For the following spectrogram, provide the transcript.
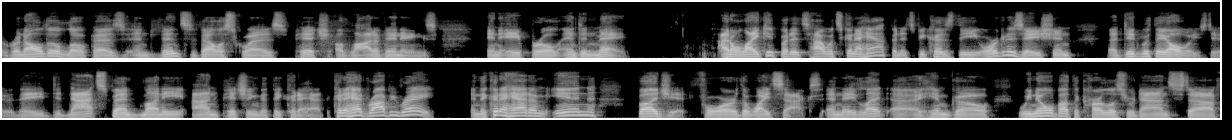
Reynaldo Lopez and Vince Velasquez pitch a lot of innings in April and in May. I don't like it, but it's how it's going to happen. It's because the organization uh, did what they always do. They did not spend money on pitching that they could have had. They could have had Robbie Ray, and they could have had him in budget for the White Sox, and they let uh, him go. We know about the Carlos Rodon stuff.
